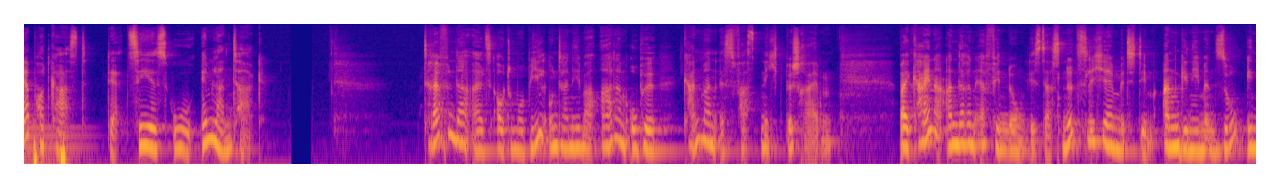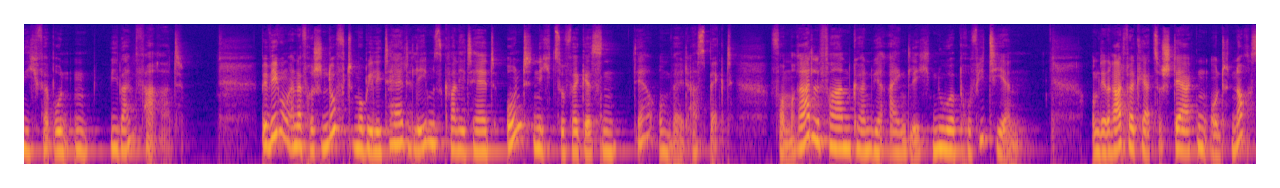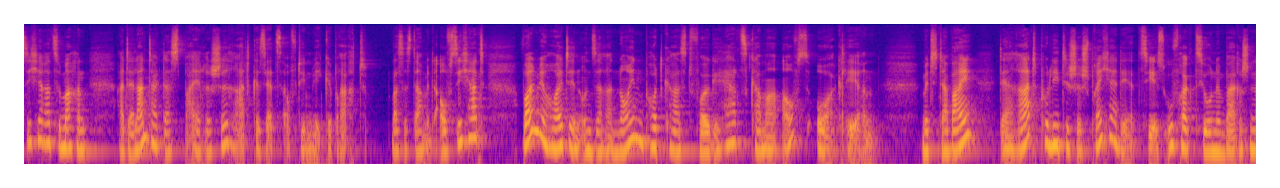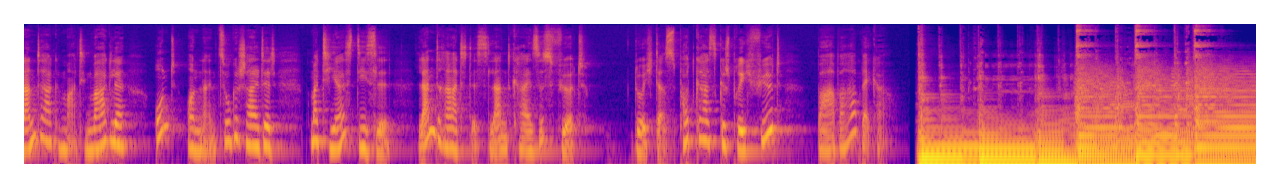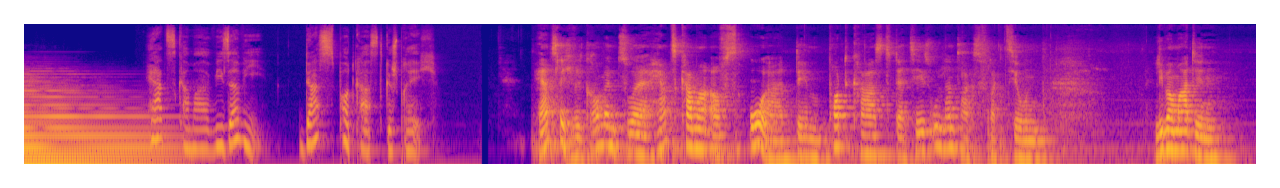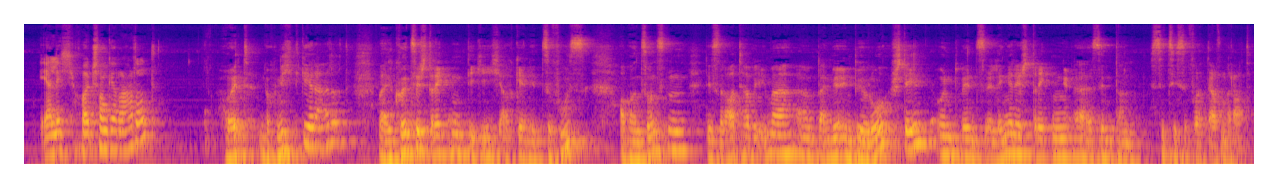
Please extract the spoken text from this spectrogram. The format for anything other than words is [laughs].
der Podcast der CSU im Landtag. Treffender als Automobilunternehmer Adam Opel kann man es fast nicht beschreiben. Bei keiner anderen Erfindung ist das Nützliche mit dem Angenehmen so innig verbunden wie beim Fahrrad. Bewegung an der frischen Luft, Mobilität, Lebensqualität und nicht zu vergessen der Umweltaspekt. Vom Radlfahren können wir eigentlich nur profitieren. Um den Radverkehr zu stärken und noch sicherer zu machen, hat der Landtag das bayerische Radgesetz auf den Weg gebracht. Was es damit auf sich hat, wollen wir heute in unserer neuen Podcast-Folge Herzkammer aufs Ohr klären. Mit dabei der radpolitische Sprecher der CSU-Fraktion im Bayerischen Landtag, Martin Wagle, und online zugeschaltet Matthias Diesel, Landrat des Landkreises Fürth. Durch das Podcastgespräch führt Barbara Becker. Herzkammer vis-à-vis. Das Podcastgespräch. Herzlich willkommen zur Herzkammer aufs Ohr, dem Podcast der CSU-Landtagsfraktion. Lieber Martin, ehrlich heute schon geradelt? Heute noch nicht geradelt, weil kurze Strecken, die gehe ich auch gerne zu Fuß. Aber ansonsten, das Rad habe ich immer äh, bei mir im Büro stehen und wenn es längere Strecken äh, sind, dann sitze ich sofort auf dem Rad.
